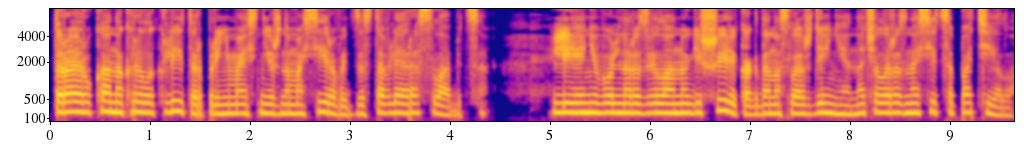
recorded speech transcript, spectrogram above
Вторая рука накрыла клитор, принимаясь нежно массировать, заставляя расслабиться. Лия невольно развела ноги шире, когда наслаждение начало разноситься по телу,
